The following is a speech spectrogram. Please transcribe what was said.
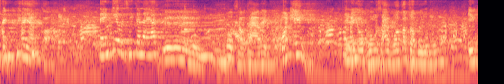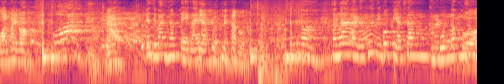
ม่ไม่อยากเกาะ thank you ชิคโกแลตเออพวกเข่าทาไปหมอนอิงไปเอาผงสาหัวกับสบู่อิงอ่อนไม่น้องโอ้ยนะเป็นสิว่าเงื่อมแตกหลายเปียกเพื่อนแล้วเนาะข้างล่างเลยก็คือสิบ่เปียกซ้ำข้างบนดอกมือบ่ส้ม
